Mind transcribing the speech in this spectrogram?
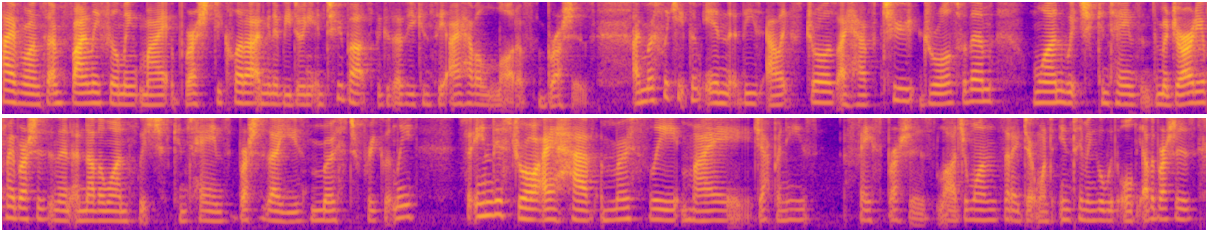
Hi everyone, so I'm finally filming my brush declutter. I'm going to be doing it in two parts because as you can see I have a lot of brushes. I mostly keep them in these Alex drawers. I have two drawers for them. One which contains the majority of my brushes and then another one which contains brushes that I use most frequently. So in this drawer I have mostly my Japanese face brushes, larger ones that I don't want to intermingle with all the other brushes.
